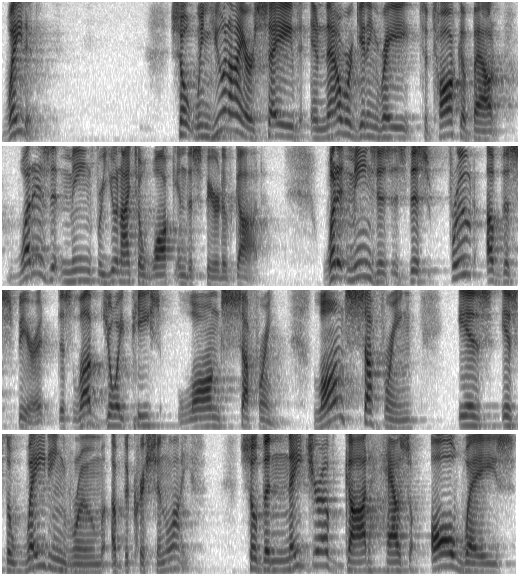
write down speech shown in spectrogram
Waited. So when you and I are saved and now we're getting ready to talk about what does it mean for you and I to walk in the Spirit of God? What it means is, is this fruit of the Spirit, this love, joy, peace, long suffering. Long suffering is, is the waiting room of the Christian life. So the nature of God has always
